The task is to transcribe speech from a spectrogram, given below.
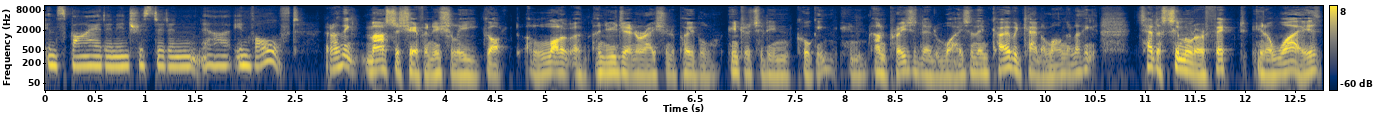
inspired and interested and uh, involved. And I think MasterChef initially got a lot of a, new generation of people interested in cooking in unprecedented ways, and then COVID came along, and I think it's had a similar effect in a way. Is,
